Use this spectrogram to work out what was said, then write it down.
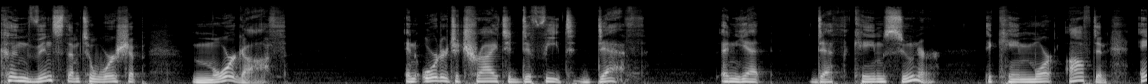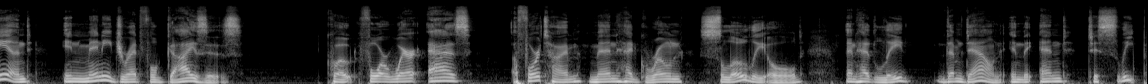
convinced them to worship Morgoth in order to try to defeat death. And yet, death came sooner. It came more often, and in many dreadful guises. Quote, For whereas aforetime men had grown slowly old and had laid them down in the end to sleep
